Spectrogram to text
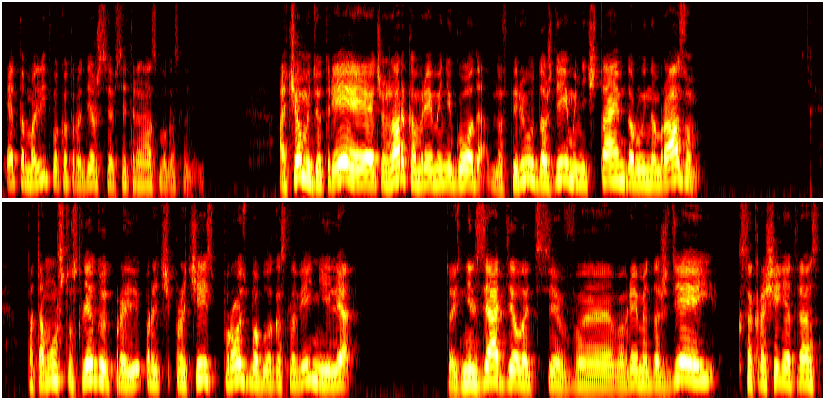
Это молитва, которая держит все 13 благословений. О чем идет речь? О жарком времени года. Но в период дождей мы не читаем «Даруй нам разум», потому что следует прочесть просьбу о благословении лет – то есть нельзя делать в, во время дождей к сокращению 13,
